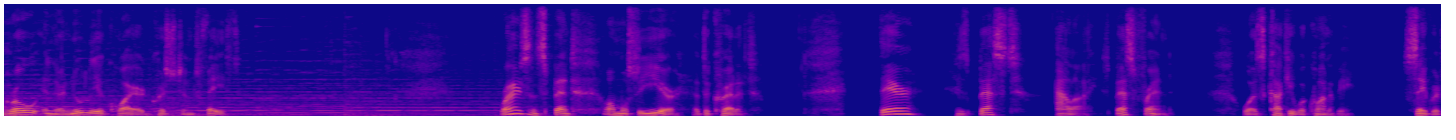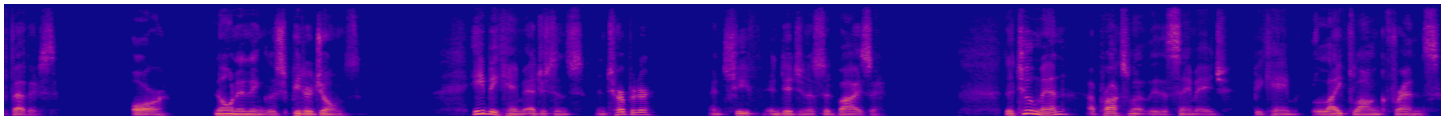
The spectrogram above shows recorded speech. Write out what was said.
grow in their newly acquired Christian faith. Ryerson spent almost a year at the Credit. There, his best ally, his best friend, was Kahkewaquonaby, Sacred Feathers, or, known in English, Peter Jones. He became Egerton's interpreter and chief indigenous advisor. The two men, approximately the same age, became lifelong friends.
